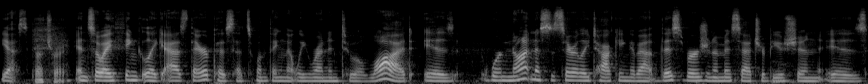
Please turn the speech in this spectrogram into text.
yes. That's right. And so I think, like as therapists, that's one thing that we run into a lot is we're not necessarily talking about this version of misattribution is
